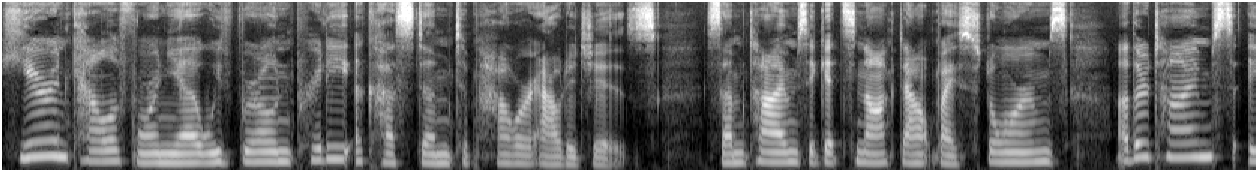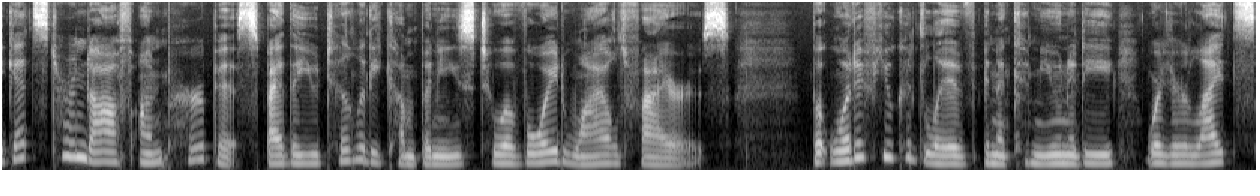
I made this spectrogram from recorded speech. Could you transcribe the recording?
Here in California, we've grown pretty accustomed to power outages. Sometimes it gets knocked out by storms, other times it gets turned off on purpose by the utility companies to avoid wildfires. But what if you could live in a community where your lights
